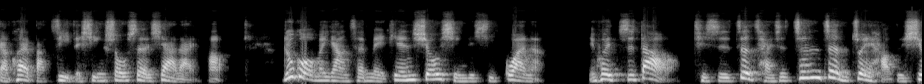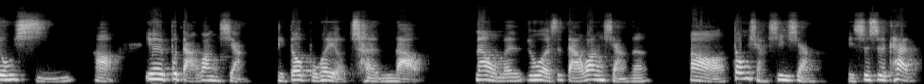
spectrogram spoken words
赶快把自己的心收摄下来啊。如果我们养成每天修行的习惯呢，你会知道，其实这才是真正最好的修习啊。因为不打妄想，你都不会有尘劳。那我们如果是打妄想呢？哦，东想西想，你试试看。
